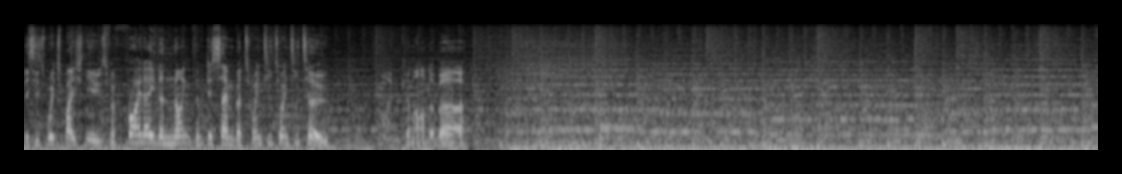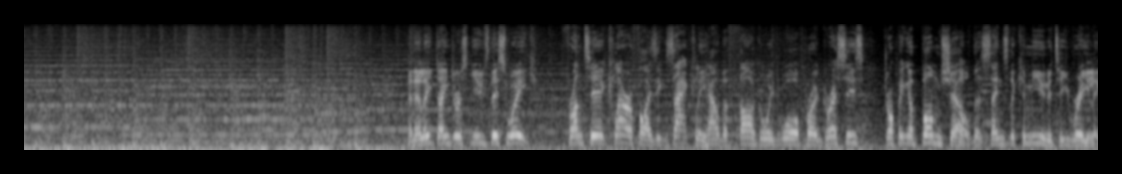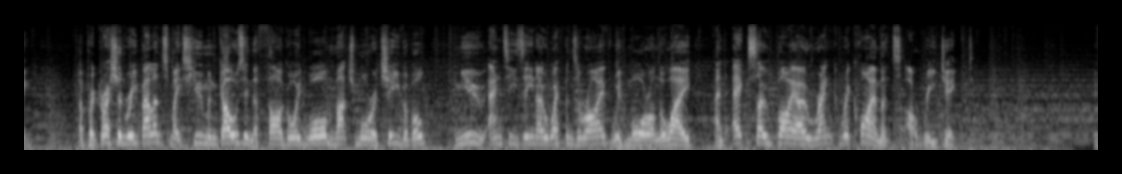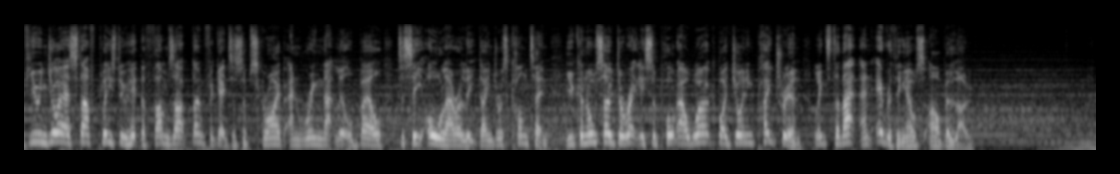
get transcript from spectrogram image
This is Witchbase News for Friday the 9th of December 2022. I'm Commander Buur. In Elite Dangerous news this week Frontier clarifies exactly how the Thargoid war progresses dropping a bombshell that sends the community reeling. A progression rebalance makes human goals in the Thargoid war much more achievable. New anti-Xeno weapons arrive with more on the way and Exo-Bio rank requirements are rejigged. If you enjoy our stuff please do hit the thumbs up, don't forget to subscribe and ring that little bell to see all our Elite Dangerous content. You can also directly support our work by joining Patreon. Links to that and everything else are below.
